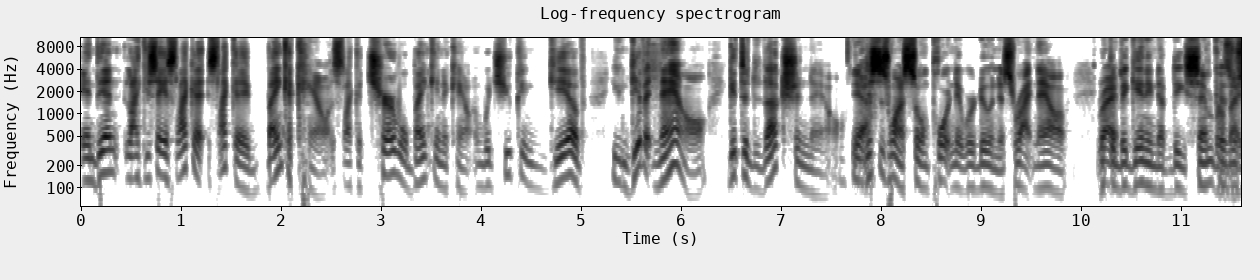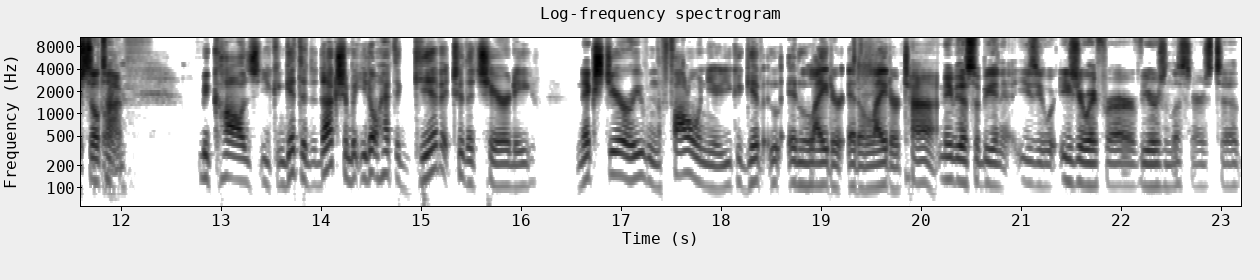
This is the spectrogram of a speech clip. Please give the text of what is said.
And then, like you say, it's like a it's like a bank account. It's like a charitable banking account in which you can give you can give it now, get the deduction now. Yeah. This is why it's so important that we're doing this right now at the beginning of December. Because there's still time. Because you can get the deduction, but you don't have to give it to the charity next year or even the following year. You could give it in later at a later time. Maybe this would be an easy, easier way for our viewers and listeners to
